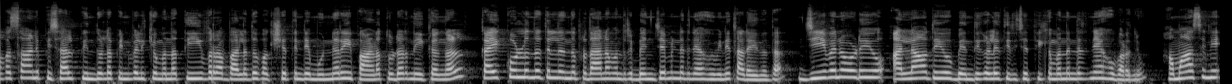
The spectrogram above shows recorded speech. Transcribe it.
അവസാനിപ്പിച്ചാൽ പിന്തുണ പിൻവലിക്കുമെന്ന തീവ്ര വലതുപക്ഷത്തിന്റെ മുന്നറിയിപ്പാണ് തുടർ നീക്കങ്ങൾ കൈക്കൊള്ളുന്നതിൽ നിന്ന് പ്രധാനമന്ത്രി ബെഞ്ചമിൻ നെതന്യാഹുവിനെ തടയുന്നത്. ജീവനോടെയോ അല്ലാതെയോ ബന്ദികളെ തിരിച്ചെത്തിക്കുമെന്ന് നെതന്യാഹു പറഞ്ഞു. ഹമാസിനെ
